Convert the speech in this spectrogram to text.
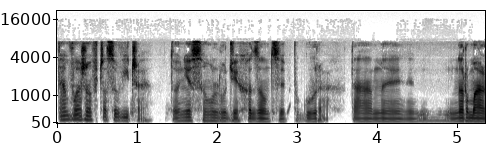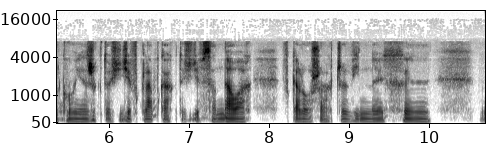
tam włażą wczasowicze. To nie są ludzie chodzący po górach. Tam y, normalką jest, że ktoś idzie w klapkach, ktoś idzie w sandałach, w kaloszach czy w innych y, y,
